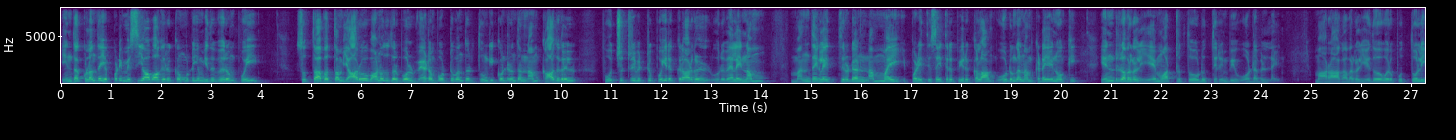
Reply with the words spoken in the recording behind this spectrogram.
இந்த குழந்தை எப்படி மெஸ்ஸியாவாக இருக்க முடியும்? இது வெறும் பொய். சுத்த அபத்தம். யாரோ வானதுதர் போல் வேடம் போட்டு வந்து தூங்கிக் கொண்டிருந்த நம் காதுகளில் பூச்சுற்றி விட்டு போயிருக்கிறார்கள். ஒருவேளை நம் மந்தைகளை திருட நம்மை இப்படி திசை திருப்பி இருக்கலாம். ஓடுங்கள் நம் கிடையை நோக்கி என்று அவர்கள் ஏமாற்றத்தோடு திரும்பி ஓடவில்லை. மாறாக அவர்கள் ஏதோ ஒரு புத்தொலி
